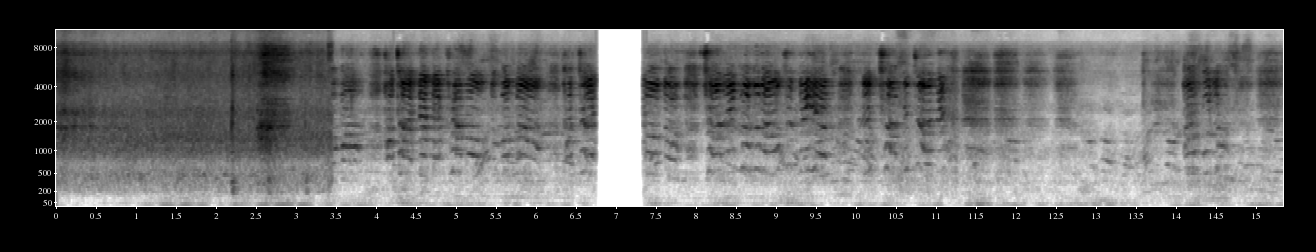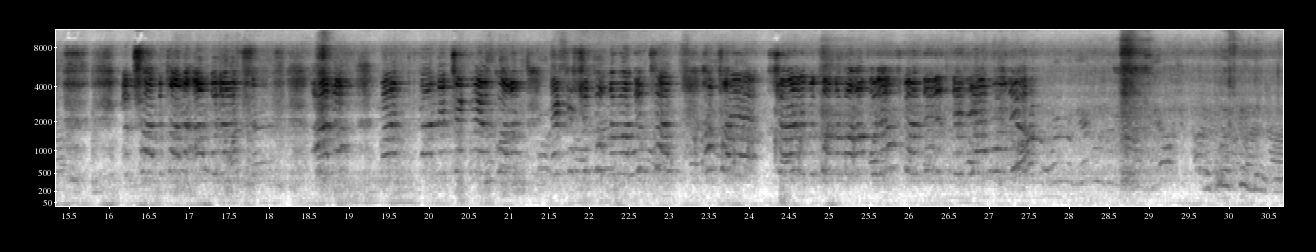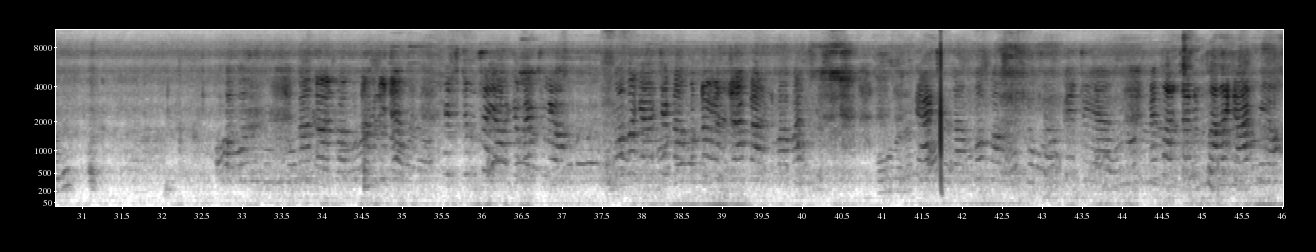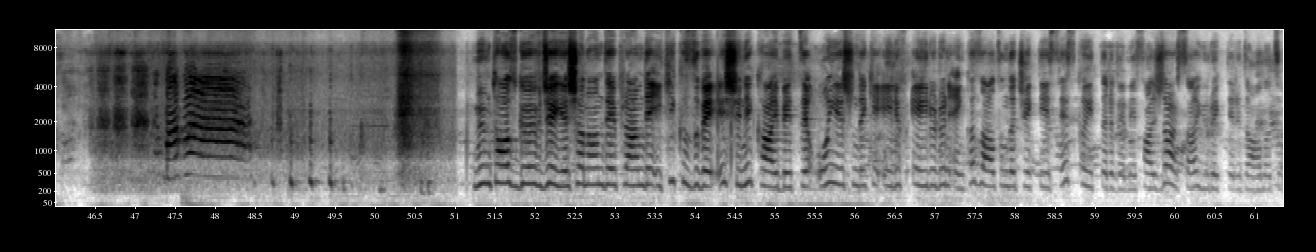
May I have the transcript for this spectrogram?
Mümtaz Gövce yaşanan depremde iki kızı ve eşini kaybetti. 10 yaşındaki Elif Eylül'ün enkaz altında çektiği ses kayıtları ve mesajlarsa yürekleri dağladı.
